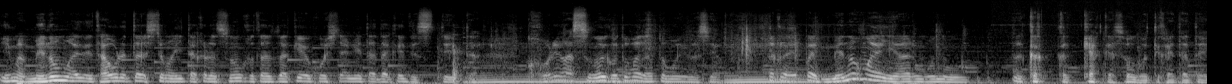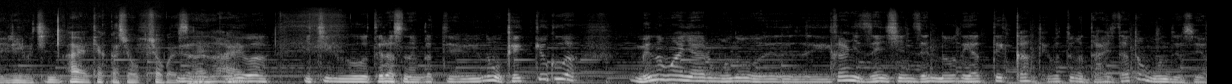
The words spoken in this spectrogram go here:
今目の前で倒れた人がいたからその方だけを起こしてあげただけですって言った。これはすごい言葉だと思いますよ。だからやっぱり目の前にあるものを閣下却下相互って書いてあった入り口に、はい却下証拠ですねあるいは一遇を照らすなん。かっていうのも結局は目の前にあるものをえーいかに全身全能でやっていくかということが大事だと思うん。ですよ。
